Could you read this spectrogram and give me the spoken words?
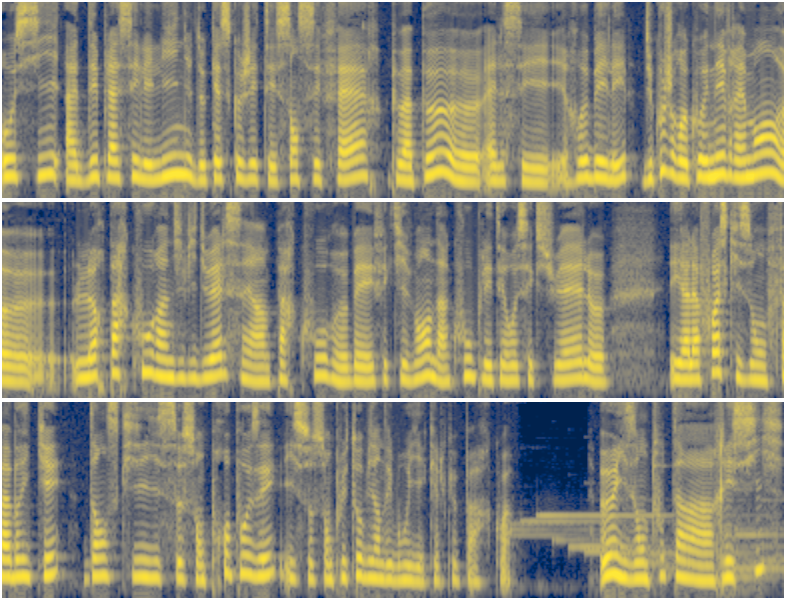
aussi à déplacer les lignes de qu'est-ce que j'étais censée faire. Peu à peu, euh, elle s'est rebellée. Du coup, je reconnais vraiment euh, leur parcours individuel. C'est un parcours, euh, ben, effectivement, d'un couple hétérosexuel. et à la fois, ce qu'ils ont fabriqué, dans ce qu'ils se sont proposés, ils se sont plutôt bien débrouillés quelque part, quoi. Eux, ils ont tout un récit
